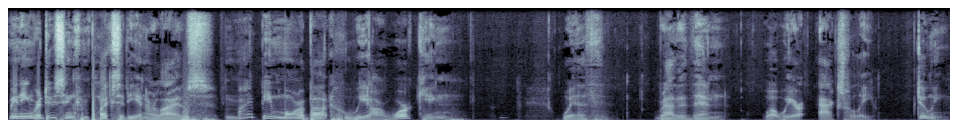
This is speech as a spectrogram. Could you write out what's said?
Meaning, reducing complexity in our lives might be more about who we are working with rather than what we are actually doing.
